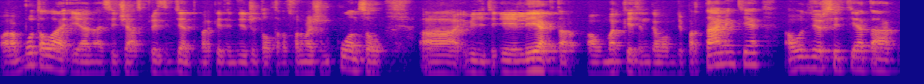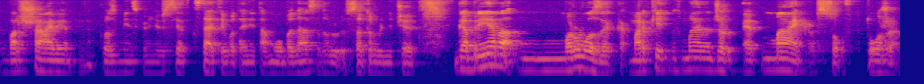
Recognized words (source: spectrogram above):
работала, и она сейчас президент Marketing Digital Transformation Council, видите, и лектор в маркетинговом департаменте университета университета в Варшаве, Кузьминский университет. Кстати, вот они там оба да, сотрудничают. Габриэла Мрозек, маркетинг-менеджер от Microsoft, тоже,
